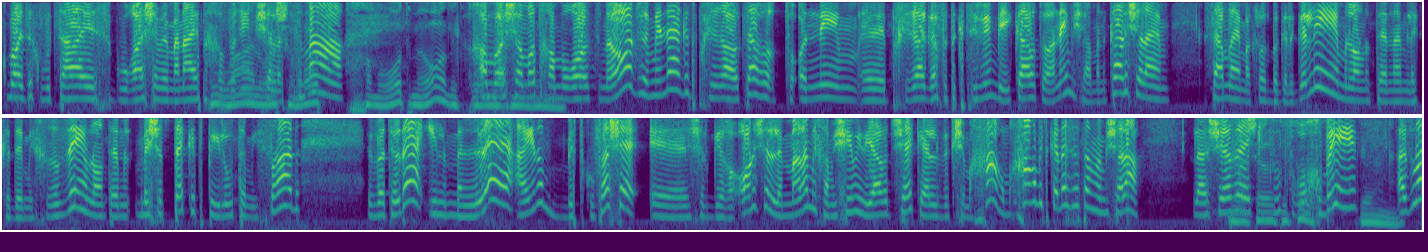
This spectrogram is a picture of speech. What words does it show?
כמו איזו קבוצה אה, סגורה שממנה את החברים וואו, של האשמות עצמה. חמורות מאוד לקרוא לזה. האשמות חמורות מאוד, ומנגד בכירי האוצר טוענים, אה, בכירי אגף התקציבים בעיקר טוענים שהמנכ"ל שלהם שם להם מקלות בגלגלים, לא נותן להם לקדם מכרזים, לא נותן, משתק את פעילות המשרד. ואתה יודע, אלמלא היינו בתקופה ש, אה, של גירעון של למעלה מ-50 מיליארד שקל, וכשמחר, מחר מתכנסת הממשלה לאשר אה, לאשר קיצוץ קיצוץ, רוחבי, כן. אז אולי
